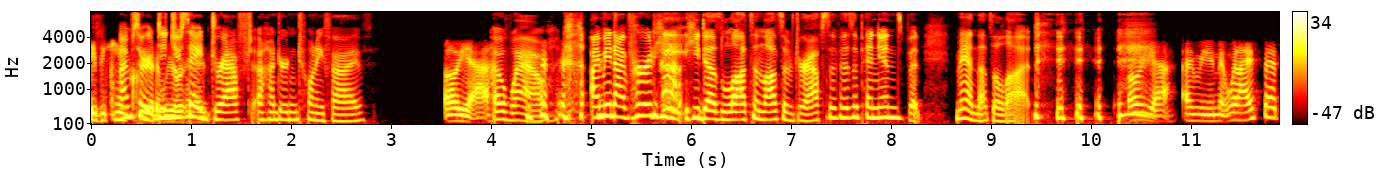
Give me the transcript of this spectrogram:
it became. I'm sorry. Did we you say draft 125? Oh yeah. Oh wow. I mean, I've heard he he does lots and lots of drafts of his opinions, but man, that's a lot. oh yeah. I mean, when I said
